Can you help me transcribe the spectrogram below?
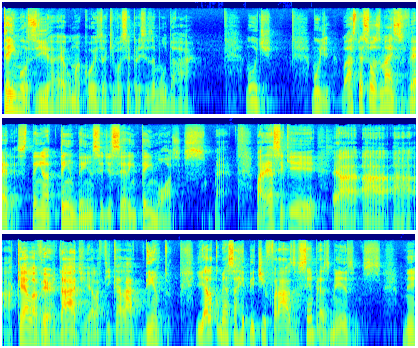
teimosia é alguma coisa que você precisa mudar. Mude. Mude. As pessoas mais velhas têm a tendência de serem teimosas. Né? Parece que a, a, a, aquela verdade ela fica lá dentro e ela começa a repetir frases, sempre as mesmas. Né?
